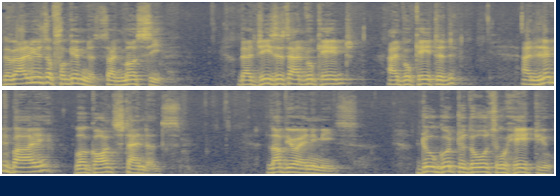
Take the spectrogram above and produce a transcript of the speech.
The values of forgiveness and mercy that Jesus advocate, advocated and lived by were God's standards. Love your enemies. Do good to those who hate you.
